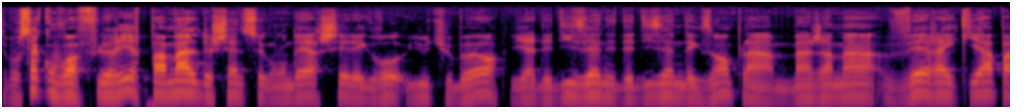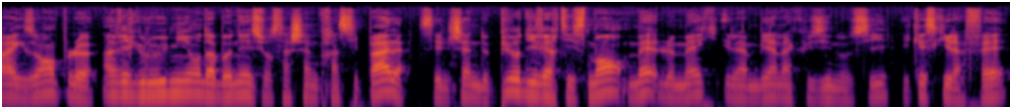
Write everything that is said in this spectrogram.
C'est pour ça qu'on voit fleurir pas mal de chaînes secondaires chez les gros youtubeurs. Il y a des dizaines et des dizaines d'exemples. Hein. Benjamin Verrecchia, par exemple, 1,8 million d'abonnés sur sa chaîne principale. C'est une chaîne de pur divertissement, mais le mec, il aime bien la cuisine aussi. Et qu'est-ce qu'il a fait?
